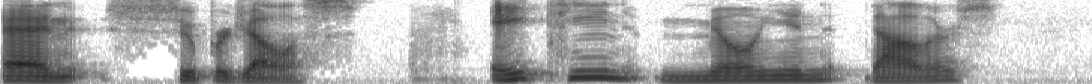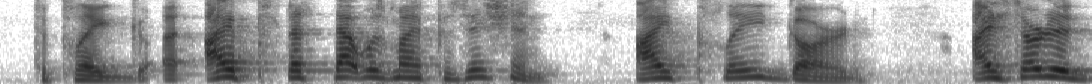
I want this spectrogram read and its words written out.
and super jealous. $18 million to play. Uh, I that, that was my position. I played guard. I started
